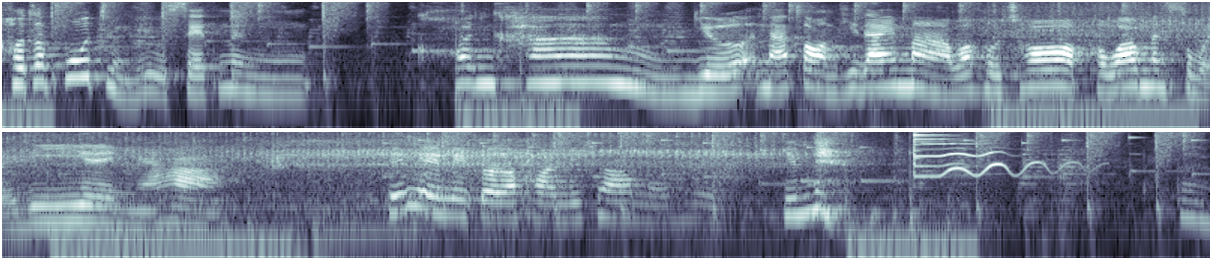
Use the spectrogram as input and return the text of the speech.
เขาจะพูดถึงอยู่เซตหนึ่งค่อนข้างเยอะนะตอนที่ได้มาว่าเขาชอบ เพราะว่ามันสวยดีอะไรอย่างเงี้ยค่ะ พี่เมย์มีตัวละครที่ชอบไหมพี่พี่เมย์ตึง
